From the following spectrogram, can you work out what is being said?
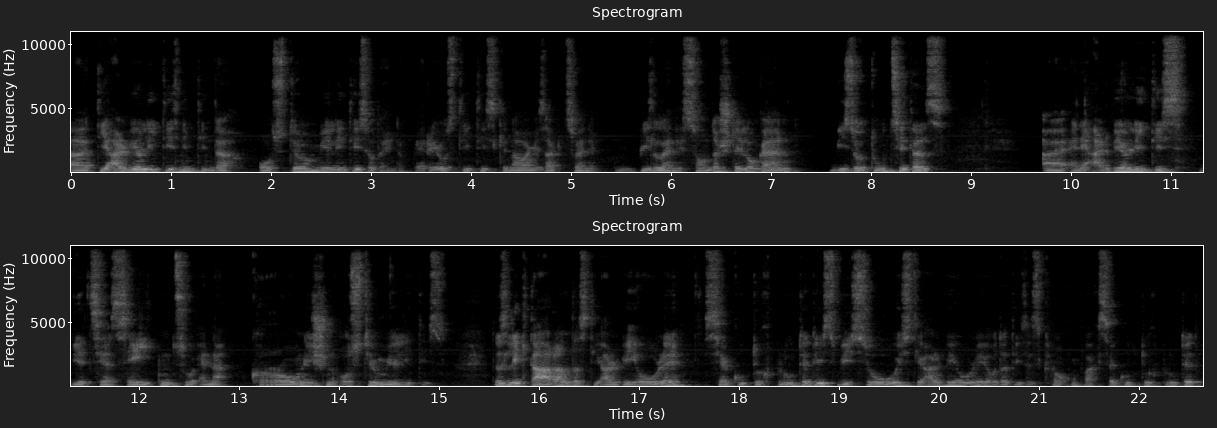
Äh, die Alveolitis nimmt in der Osteomyelitis oder in der Periostitis genauer gesagt so eine, ein bisschen eine Sonderstellung ein. Wieso tut sie das? Äh, eine Alveolitis wird sehr selten zu einer chronischen Osteomyelitis. Das liegt daran, dass die Alveole sehr gut durchblutet ist. Wieso ist die Alveole oder dieses Knochenfach sehr gut durchblutet?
